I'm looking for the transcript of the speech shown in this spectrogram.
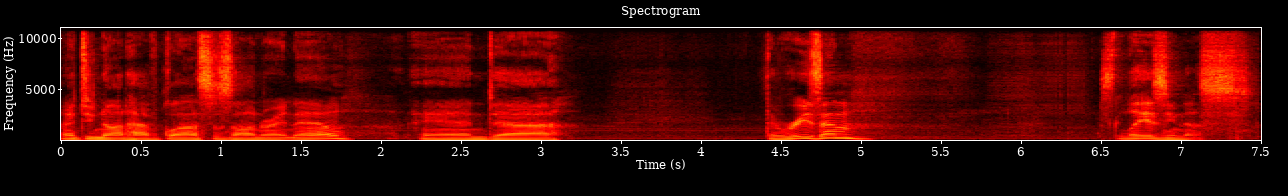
I do not have glasses on right now, and uh, the reason is laziness.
